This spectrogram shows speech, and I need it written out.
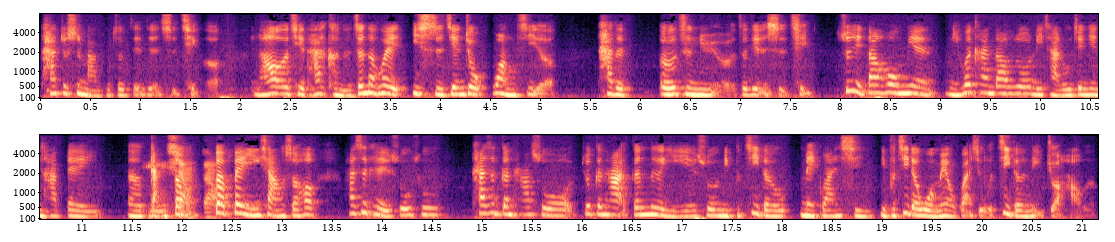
他就是瞒不住这件事情了。然后，而且他可能真的会一时间就忘记了他的儿子女儿这件事情。所以到后面你会看到说，李彩璐渐渐他被。呃，感动对被影响的时候，他是可以说出，他是跟他说，就跟他跟那个爷爷说，你不记得没关系，你不记得我没有关系，我记得你就好了。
